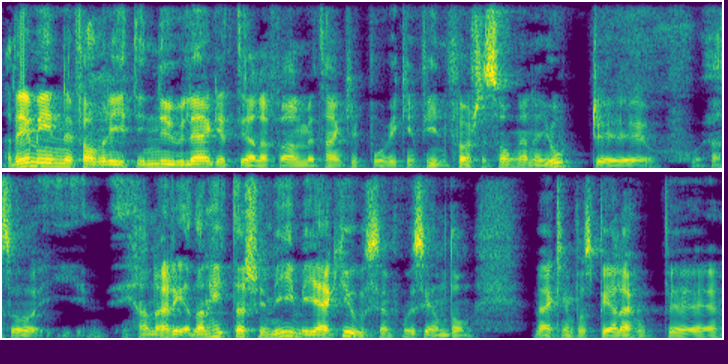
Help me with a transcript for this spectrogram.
Ja, det är min favorit i nuläget i alla fall med tanke på vilken fin försäsong han har gjort. Eh, Alltså, han har redan hittat kemi med Jack Hughes. Sen får vi se om de verkligen får spela ihop eh,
